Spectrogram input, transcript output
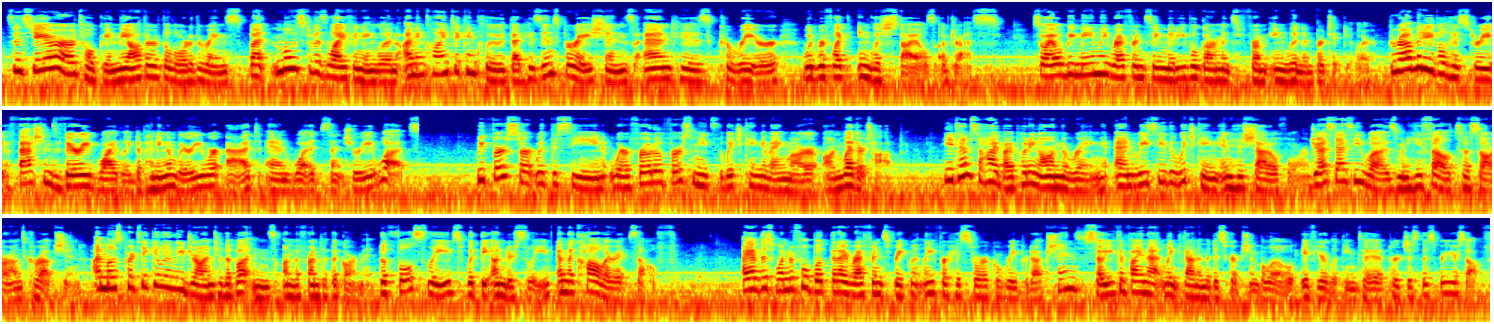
Since J.R.R. Tolkien, the author of The Lord of the Rings, spent most of his life in England, I'm inclined to conclude that his inspirations and his career would reflect English styles of dress. So I will be mainly referencing medieval garments from England in particular. Throughout medieval history, fashions varied widely depending on where you were at and what century it was. We first start with the scene where Frodo first meets the Witch King of Angmar on Weathertop. He attempts to hide by putting on the ring, and we see the Witch King in his shadow form, just as he was when he fell to Sauron's corruption. I'm most particularly drawn to the buttons on the front of the garment, the full sleeves with the undersleeve, and the collar itself. I have this wonderful book that I reference frequently for historical reproductions, so you can find that link down in the description below if you're looking to purchase this for yourself.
